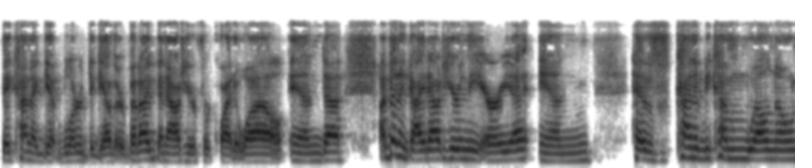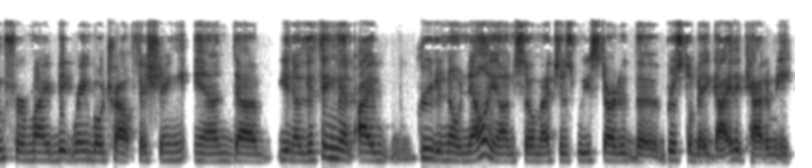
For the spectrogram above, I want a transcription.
they kind of get blurred together, but I've been out here for quite a while and uh, I've been a guide out here in the area and have kind of become well known for my big rainbow trout fishing. And, uh, you know, the thing that I grew to know Nellie on so much is we started the Bristol Bay Guide Academy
